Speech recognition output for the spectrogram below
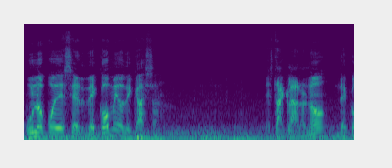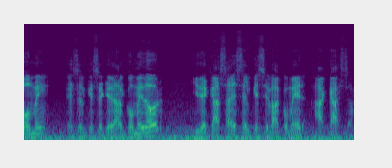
uno puede ser de come o de casa. Está claro, ¿no? De come es el que se queda al comedor y de casa es el que se va a comer a casa.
